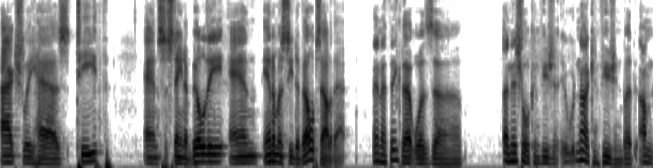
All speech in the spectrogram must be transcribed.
actually has teeth and sustainability and intimacy develops out of that. and I think that was uh, initial confusion. It, not confusion, but um,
